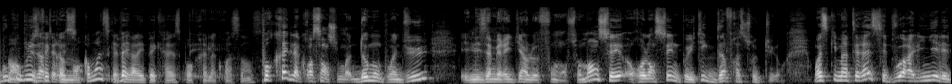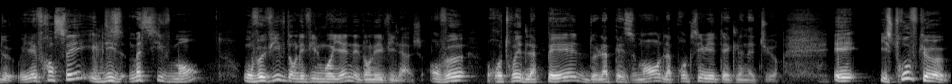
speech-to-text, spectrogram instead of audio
beaucoup plus intéressant. Comment, comment est-ce qu'elle fait ben, Pécresse pour créer de la croissance Pour créer de la croissance, de mon point de vue, et les Américains le font en ce moment, c'est relancer une politique d'infrastructure. Moi, ce qui m'intéresse, c'est de pouvoir aligner les deux. Et les Français, ils disent massivement, on veut vivre dans les villes moyennes et dans les villages. On veut retrouver de la paix, de l'apaisement, de la proximité avec la nature. Et il se trouve que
